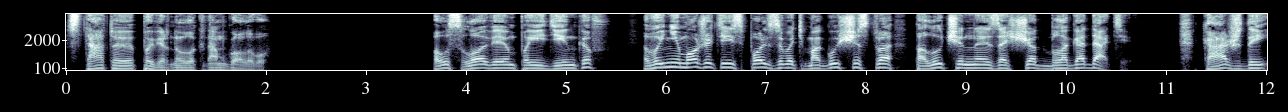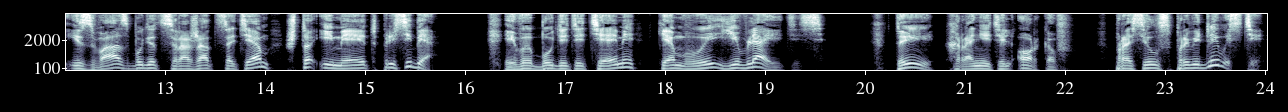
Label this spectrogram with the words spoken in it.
Статуя повернула к нам голову. По условиям поединков вы не можете использовать могущество, полученное за счет благодати. Каждый из вас будет сражаться тем, что имеет при себе. И вы будете теми, кем вы являетесь. Ты, хранитель орков, просил справедливости.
